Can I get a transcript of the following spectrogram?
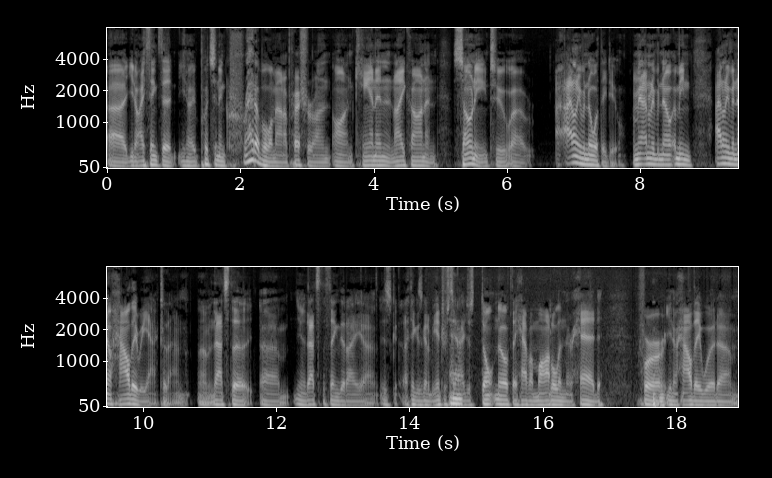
uh, you know, I think that you know it puts an incredible amount of pressure on on Canon and Nikon and Sony to. Uh, I don't even know what they do. I mean, I don't even know. I mean, I don't even know how they react to that. Um, that's the um, you know that's the thing that I uh, is I think is going to be interesting. Yeah. I just don't know if they have a model in their head for you know how they would um,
